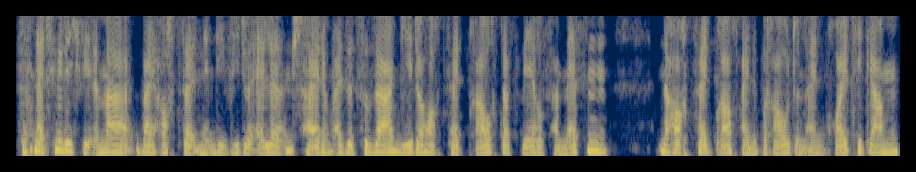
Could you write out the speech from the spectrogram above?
es ist natürlich wie immer bei Hochzeiten individuelle Entscheidung. Also zu sagen, jede Hochzeit braucht das wäre vermessen. Eine Hochzeit braucht eine Braut und einen Bräutigam.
